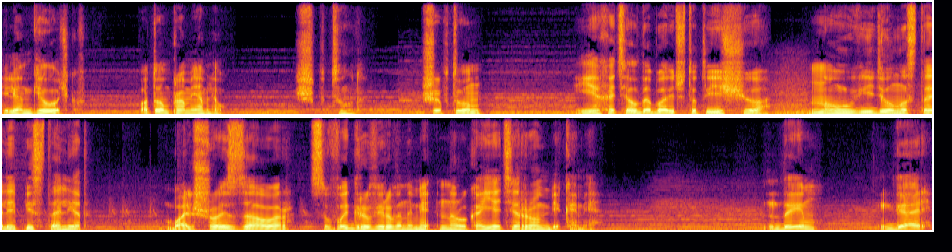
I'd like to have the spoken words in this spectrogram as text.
или ангелочков. Потом промямлил: "Шептун". "Шептун?" Я хотел добавить что-то еще, но увидел на столе пистолет. Большой зауэр с выгравированными на рукояти ромбиками. Дым, гарь,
